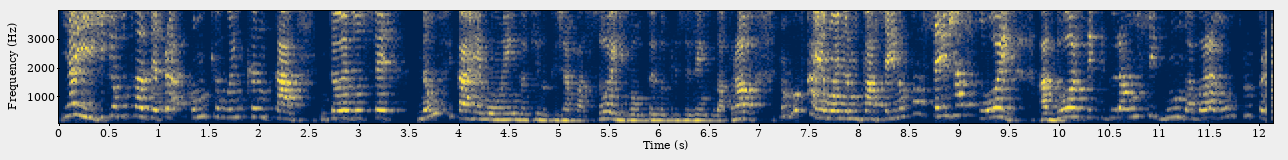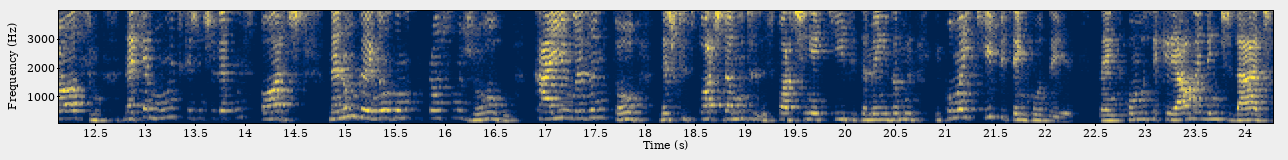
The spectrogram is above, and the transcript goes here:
E aí, o que, que eu vou fazer? Pra, como que eu vou encantar? Então, é você não ficar remoendo aquilo que já passou, e voltando para esse exemplo da prova, não vou ficar remoendo, não passei, não passei, já foi. A dor tem que durar um segundo, agora vamos para o próximo, né? Que é muito que a gente vê com esporte. Né? Não ganhou, vamos para o próximo jogo. Caiu, levantou. Deixa que o esporte dá muito esporte em equipe também, vamos, e como a equipe tem poder. Né? Então, como você criar uma identidade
